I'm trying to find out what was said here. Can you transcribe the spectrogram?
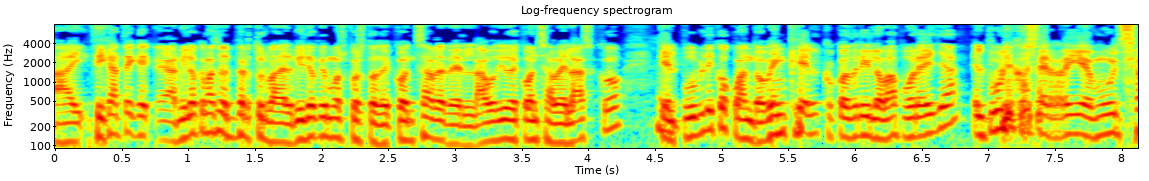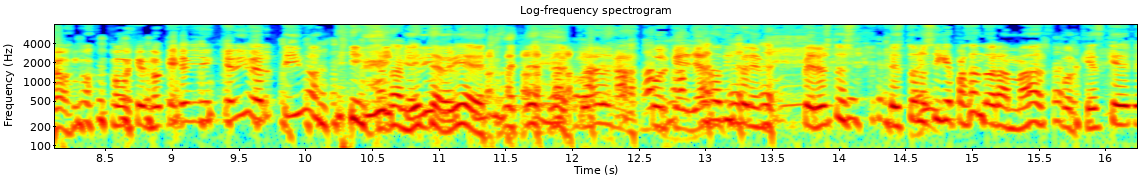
Ay, fíjate que a mí lo que más me perturba del vídeo que hemos puesto de Concha, del audio de Concha Velasco, que el público cuando ven que el cocodrilo va por ella, el público se ríe mucho, ¿no? Como diciendo, qué bien, qué divertido. tú también te ríes. divertido". Claro, porque ya no diferenciamos. Pero esto, es- esto no sigue pasando ahora más, porque es que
